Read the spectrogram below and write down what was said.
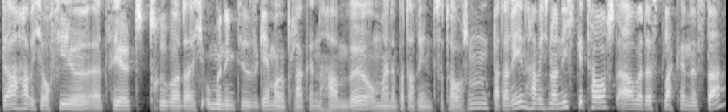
Da habe ich auch viel erzählt drüber, da ich unbedingt dieses Gameboy Plugin haben will, um meine Batterien zu tauschen. Batterien habe ich noch nicht getauscht, aber das Plugin ist da.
